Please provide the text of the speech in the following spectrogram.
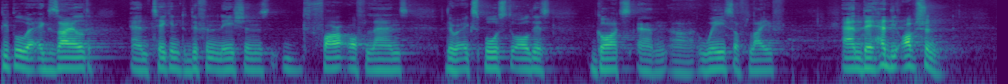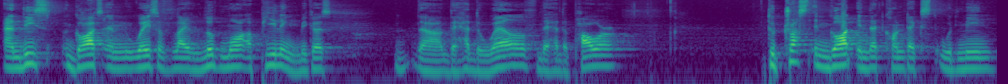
people were exiled and taken to different nations, far off lands. They were exposed to all these gods and uh, ways of life. And they had the option. And these gods and ways of life looked more appealing because uh, they had the wealth, they had the power. To trust in God in that context would mean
